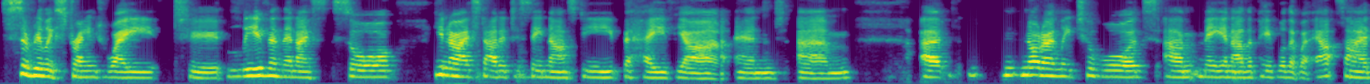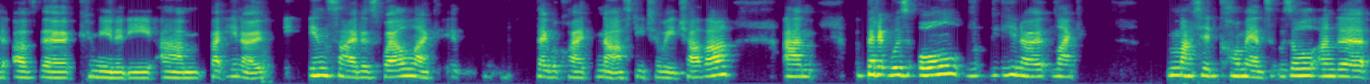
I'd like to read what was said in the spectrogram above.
it's a really strange way to live. And then I saw, you know, I started to see nasty behavior and um, uh, not only towards um, me and other people that were outside of the community, um, but, you know, inside as well. Like it, they were quite nasty to each other. Um, but it was all, you know, like muttered comments. It was all under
